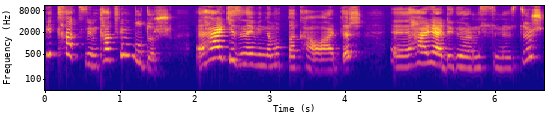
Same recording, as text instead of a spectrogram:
bir takvim. Takvim budur. E, herkesin evinde mutlaka vardır. E, her yerde görmüşsünüzdür.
